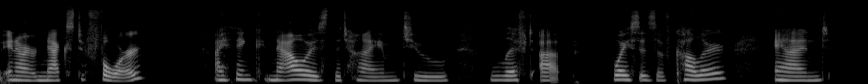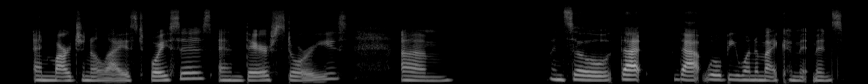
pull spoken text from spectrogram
in our next 4. I think now is the time to lift up voices of color and and marginalized voices and their stories um and so that that will be one of my commitments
